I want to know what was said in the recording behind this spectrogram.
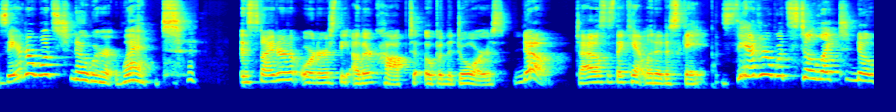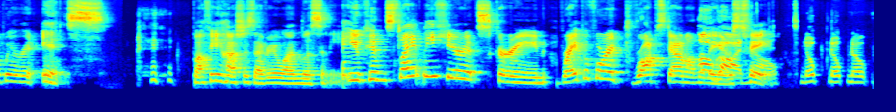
Xander wants to know where it went. and Snyder orders the other cop to open the doors. No! Giles says they can't let it escape. Xander would still like to know where it is. Buffy hushes everyone listening. You can slightly hear it scurrying right before it drops down on the oh mayor's god, face. no. Nope, nope, nope.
